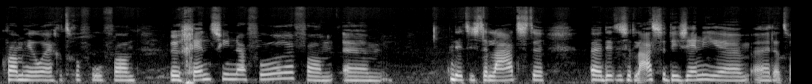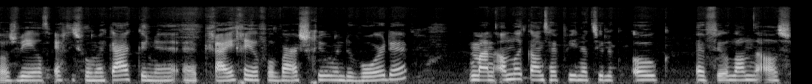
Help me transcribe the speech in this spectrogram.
kwam heel erg het gevoel van urgentie naar voren. Van um, dit is de laatste. Uh, dit is het laatste decennium uh, dat we als wereld echt iets voor elkaar kunnen uh, krijgen. Heel veel waarschuwende woorden. Maar aan de andere kant heb je natuurlijk ook veel landen als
